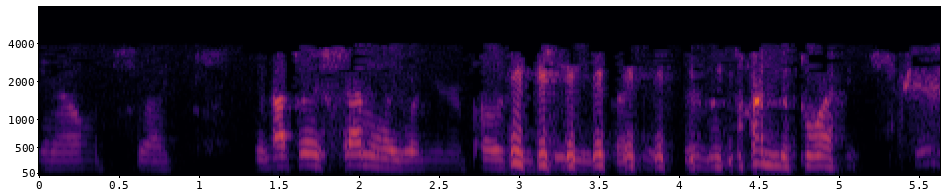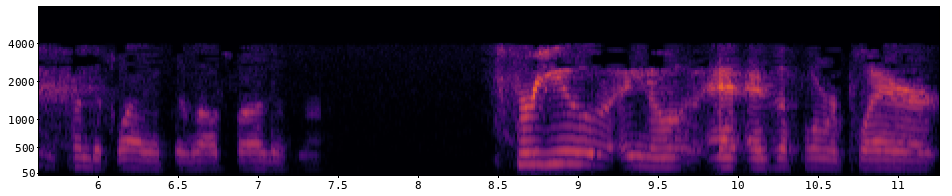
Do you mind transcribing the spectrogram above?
You know, it's like they're not very friendly when you're opposing teams, but it's really fun to play. It's really fun to play at the Wells Fargo. Ground. For you, you know, a- as a former player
